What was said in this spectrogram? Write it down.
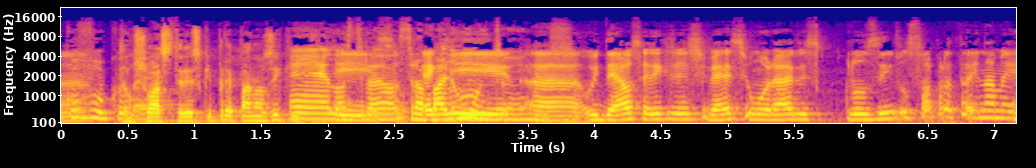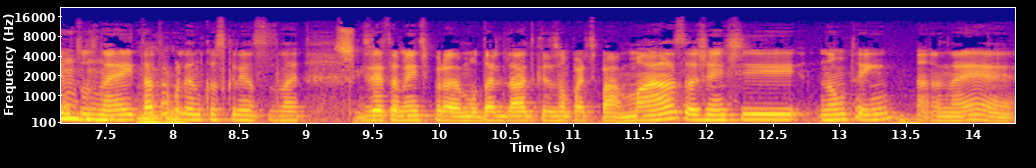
Vucu-Vucu, Então né? são as três que preparam as equipes. É, elas, tra- elas trabalham É que, muito. né? ah, o ideal seria que a gente tivesse um horário exclusivo só para treinamentos, Uhum. né? E tá trabalhando com as crianças, né? Sim. Diretamente para a modalidade que eles vão participar. Mas a gente não tem, ah, né?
